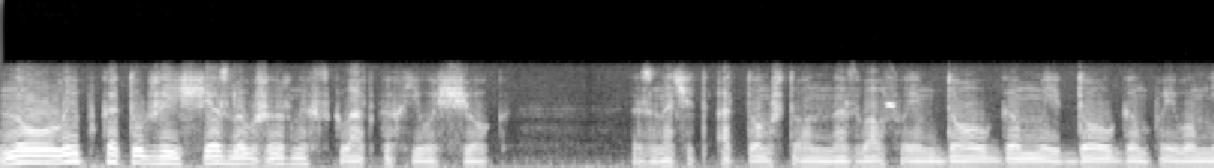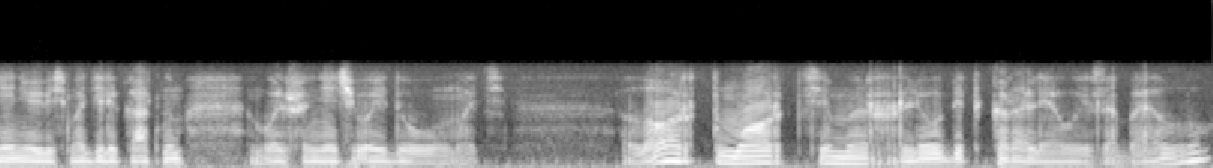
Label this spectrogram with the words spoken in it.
но улыбка тут же исчезла в жирных складках его щек. Значит, о том, что он назвал своим долгом, и долгом, по его мнению, весьма деликатным, больше нечего и думать. Лорд Мортимер любит королеву Изабеллу,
